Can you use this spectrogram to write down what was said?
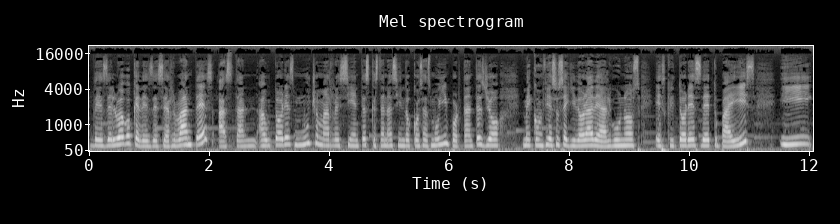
desde luego que desde Cervantes hasta autores mucho más recientes que están haciendo cosas muy importantes. Yo me confieso seguidora de algunos escritores de tu país y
